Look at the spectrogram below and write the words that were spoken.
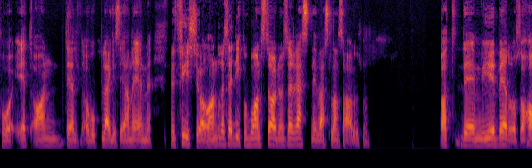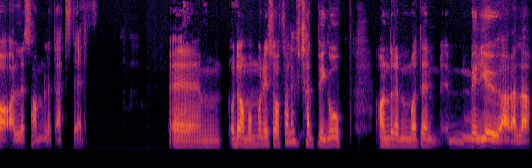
på et annet del av opplegget som gjerne er med, med fysioer og andre, så er de på Brann stadion, så er resten i Vestlandshallen. At det er mye bedre å ha alle samlet ett sted. Um, og da må man i så fall bygge opp andre måte, miljøer eller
